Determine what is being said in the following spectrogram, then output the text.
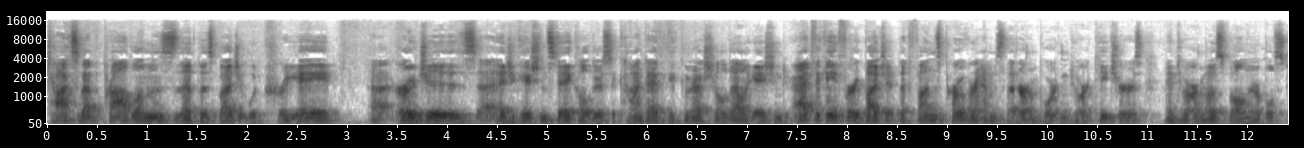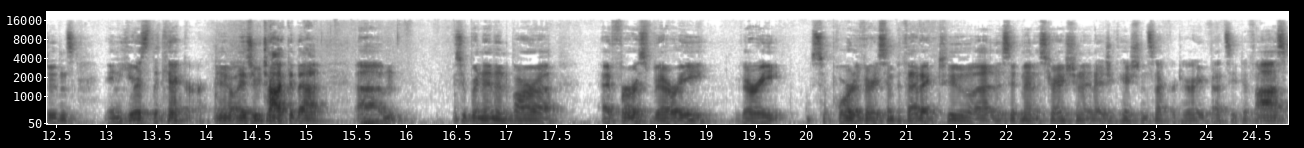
talks about the problems that this budget would create, uh, urges uh, education stakeholders to contact the congressional delegation to advocate for a budget that funds programs that are important to our teachers and to our most vulnerable students. And here's the kicker you know, as you talked about, um, Superintendent Ybarra at first very, very supportive, very sympathetic to uh, this administration and Education Secretary Betsy DeVos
